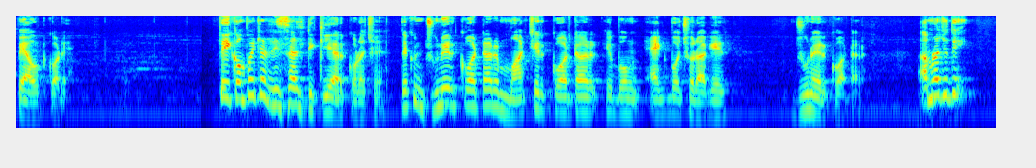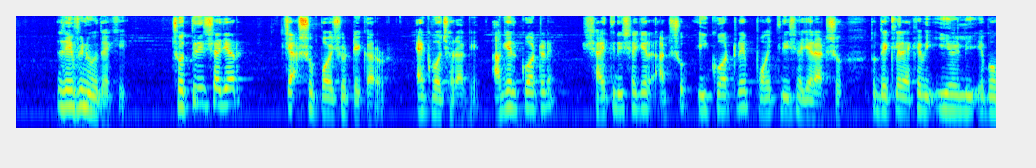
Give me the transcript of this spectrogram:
পে আউট করে। তো এই কোম্পানিটার রেজাল্ট ডিক্লেয়ার করেছে। দেখুন, জুনের কোয়ার্টার মার্চের কোয়ার্টার এবং এক বছর আগের জুনের কোয়ার্টার। আমরা যদি রেভিনিউ দেখি, ছত্রিশ হাজার চারশো পঁয়ষট্টি কারোর এক বছর আগে। আগের কোয়ার্টারে সাঁত্রিশ হাজার আটশো, এই কোয়ার্টারে পঁয়ত্রিশ হাজার আটশো। তো দেখলে দেখাবে ইয়ারলি এবং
